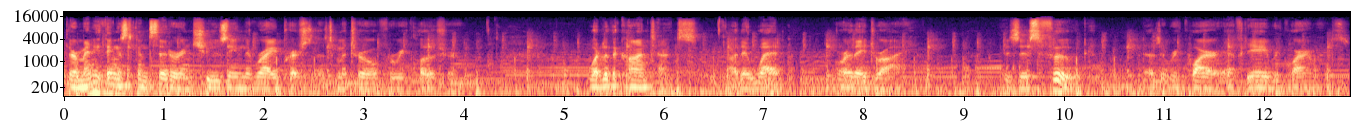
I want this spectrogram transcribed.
There are many things to consider in choosing the right pressure material for reclosure. What are the contents? Are they wet or are they dry? Is this food? Does it require FDA requirements?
